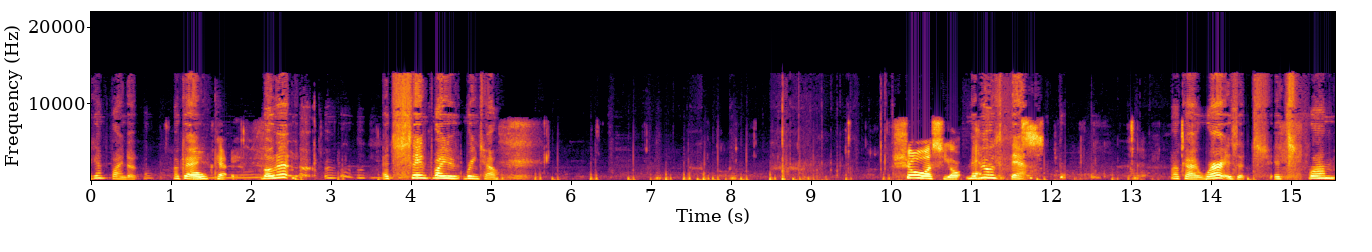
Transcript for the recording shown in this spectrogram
I can't find it. Okay, Okay. load it. It's saved by Ringtail. Show us your Maybe it was that. Okay, where is it? It's from,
